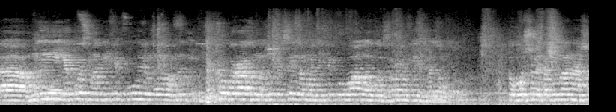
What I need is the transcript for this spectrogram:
А, Ми якось модифікуємо. Цього разу ми дуже сильно модифікували от зворотні зв'язок. Того, що це була наша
